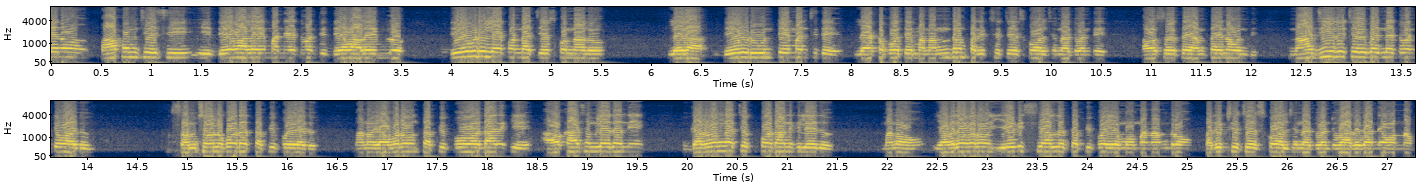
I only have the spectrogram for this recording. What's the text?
నేను పాపం చేసి ఈ దేవాలయం అనేటువంటి దేవాలయంలో దేవుడు లేకుండా చేసుకున్నాను? లేదా దేవుడు ఉంటే మంచిదే లేకపోతే మనందరం పరీక్ష చేసుకోవాల్సినటువంటి అవసరత ఎంతైనా ఉంది. నాజీరు చేయబడినటువంటి వాడు సంశోను కూడా తప్పిపోయాడు. మనం ఎవరూ తప్పిపోవడానికి అవకాశం లేదని గర్వంగా చెప్పుకోవడానికి లేదు. మనం ఎవరెవరం ఏ విషయాల్లో తప్పిపోయామో మనందరం పరీక్ష చేసుకోవాల్సినటువంటి వారుగానే ఉన్నాం.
